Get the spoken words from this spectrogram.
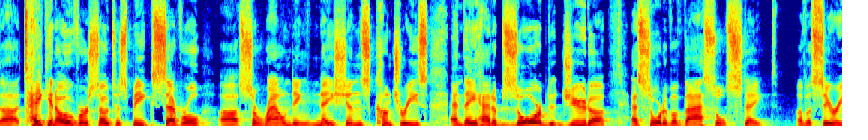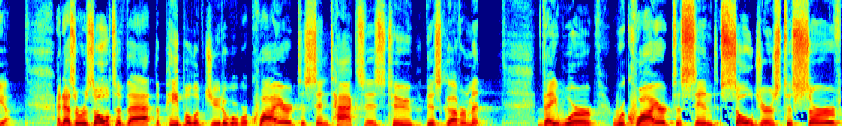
uh, taken over, so to speak, several uh, surrounding nations, countries, and they had absorbed Judah as sort of a vassal state of Assyria. And as a result of that, the people of Judah were required to send taxes to this government. They were required to send soldiers to serve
